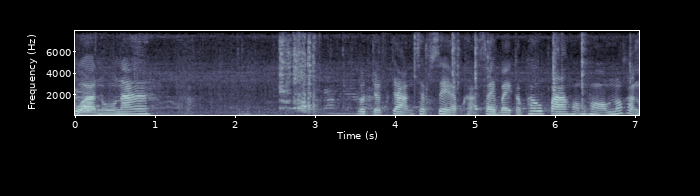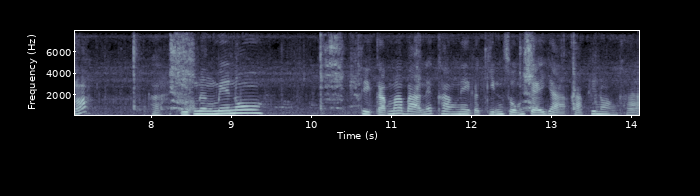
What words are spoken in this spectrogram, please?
ขวานูนะรสจัดจ้านแซ่บๆค่ะ ใส่ใบกะเพราปลาหอมๆเนาะค่ะเนาะค่ะ อีกหนึ่งเมนู ที่กลับมาบ้านในครั้งนี้ก็กินสมใจอยากค่ะพี่น้องคะ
